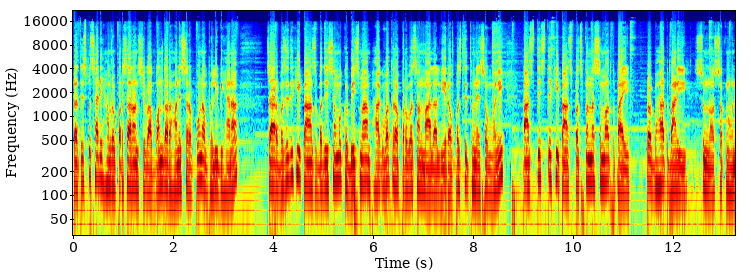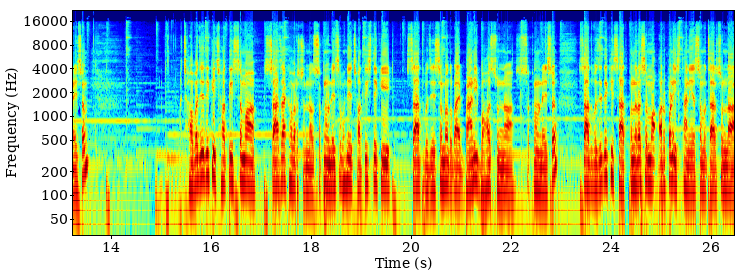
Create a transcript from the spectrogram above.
र त्यस पछाडि हाम्रो प्रसारण सेवा बन्द रहनेछ र पुनः भोलि बिहान चार बजेदेखि पाँच बजेसम्मको बिचमा भागवत र प्रवचनमाला लिएर उपस्थित हुनेछौँ भने पाँच तिसदेखि पाँच पचपन्नसम्म तपाईँ प्रभात बाणी सुन्न सक्नुहुनेछ छ बजेदेखि छत्तिससम्म साझा खबर सुन्न सक्नुहुनेछ भने छत्तिसदेखि सात बजेसम्म तपाईँ बाणी बहस सुन्न सक्नुहुनेछ। सात बजेदेखि सात पन्ध्रसम्म अर्पण स्थानीय समाचार सुन्न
